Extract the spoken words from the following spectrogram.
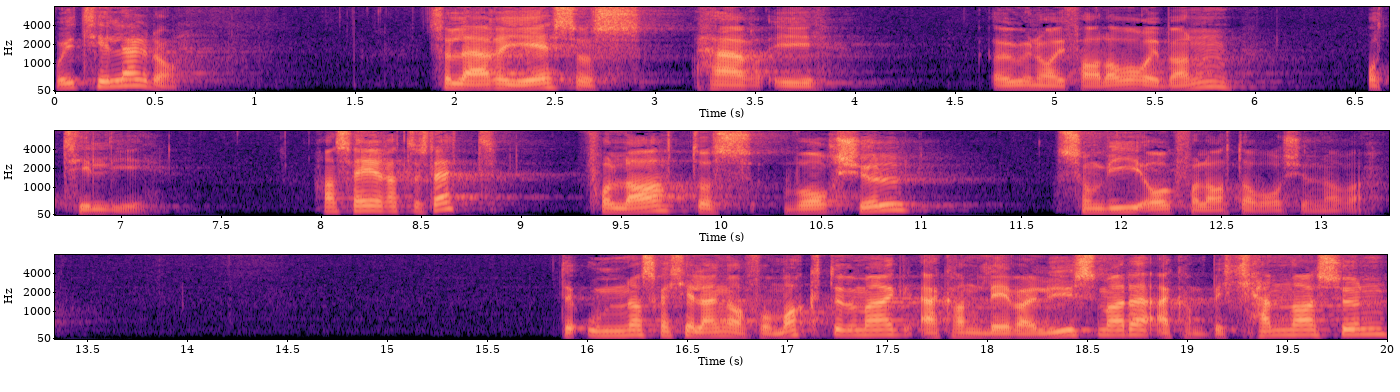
Og I tillegg da, så lærer Jesus her i òg nå i Fader vår i bønnen, å tilgi. Han sier rett og slett 'forlat oss vår skyld, som vi òg forlater våre skyldnere'. Det onde skal ikke lenger få makt over meg. Jeg kan leve i lys med det, jeg kan bekjenne synd,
